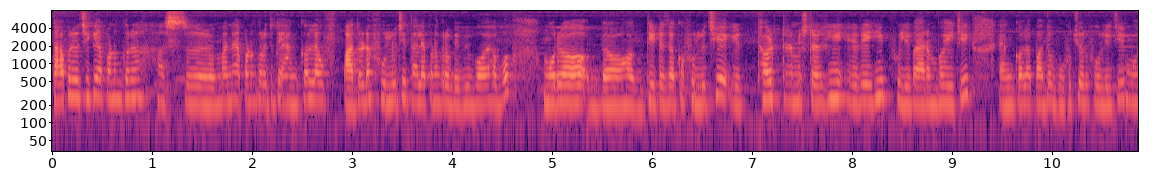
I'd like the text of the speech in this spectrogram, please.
ତାପରେ ଅଛି କି ଆପଣଙ୍କର ମାନେ ଆପଣଙ୍କର ଯଦି ଆଙ୍କଲ୍ ଆଉ ପାଦଟା ଫୁଲୁଛି ତାହେଲେ ଆପଣଙ୍କର ବେବି ବୟ ହେବ ମୋର ଦୁଇଟା ଯାକ ଫୁଲୁଛି ଥର୍ଡ଼ ଟ୍ରାମିଷ୍ଟର ହିଁରେ ହିଁ ଫୁଲିବା ଆରମ୍ଭ ହୋଇଛି ଆଙ୍କଲ୍ ପାଦ ବହୁତ ଜୋର ଫୁଲିଛି ମୁଁ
